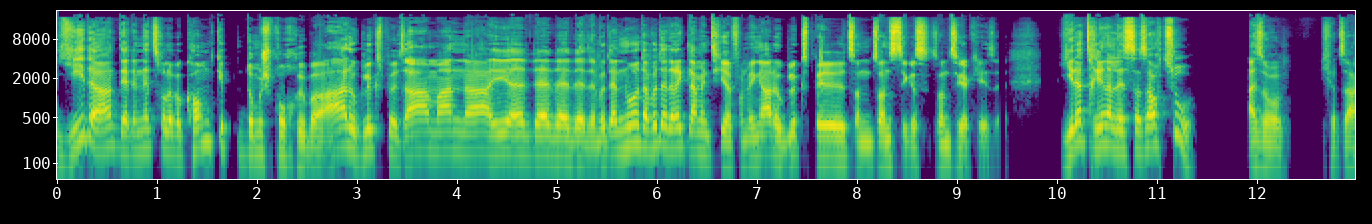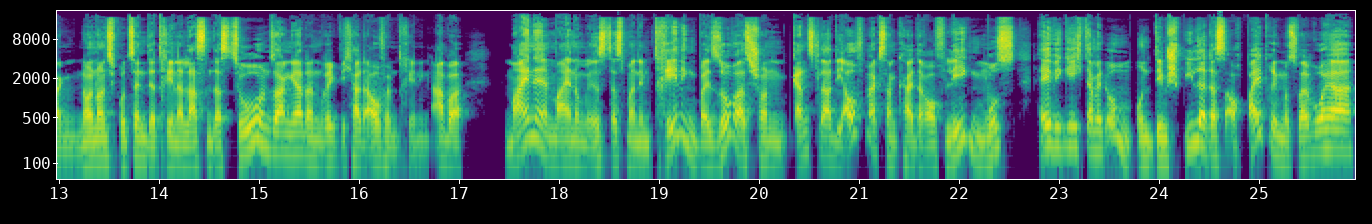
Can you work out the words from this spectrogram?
Jeder, der den Netzroller bekommt, gibt einen dummen Spruch rüber. Ah, du Glückspilz, ah Mann, ah, hier, da, da, da, da wird er nur, da wird er direkt lamentiert, von wegen, ah, du Glückspilz und sonstiges, sonstiger Käse. Jeder Trainer lässt das auch zu. Also, ich würde sagen, 99 Prozent der Trainer lassen das zu und sagen, ja, dann reg dich halt auf im Training. Aber meine Meinung ist, dass man im Training bei sowas schon ganz klar die Aufmerksamkeit darauf legen muss, hey, wie gehe ich damit um? Und dem Spieler das auch beibringen muss, weil woher,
